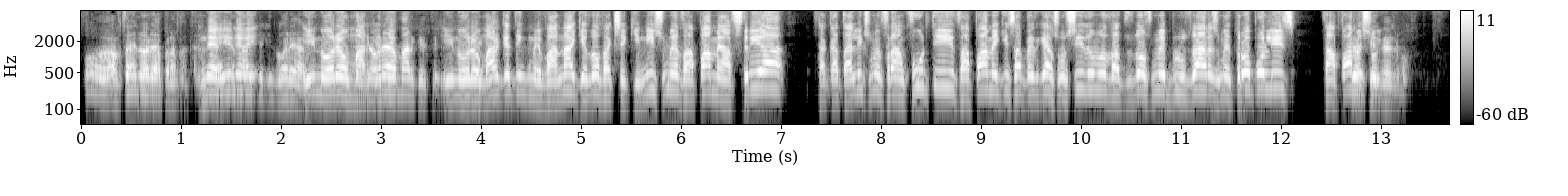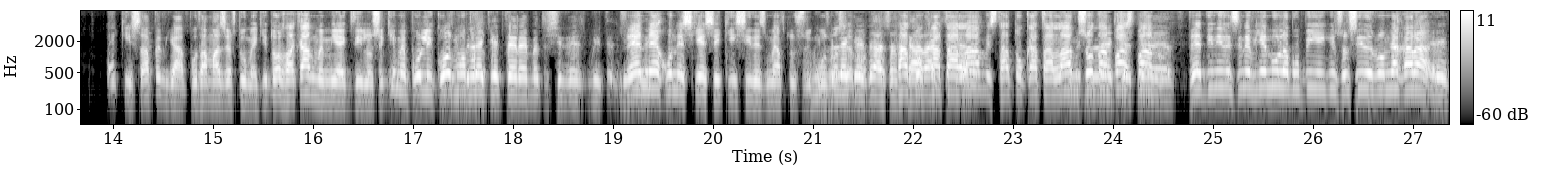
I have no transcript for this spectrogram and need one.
Ω, αυτά είναι ωραία πράγματα. ναι, Αυτά είναι, marketing ωραία. είναι ωραίο Αυτά marketing. ωραία marketing. Είναι ωραίο marketing. Με βανάκι εδώ θα ξεκινήσουμε. Θα πάμε Αυστρία. Θα καταλήξουμε Φραγκφούρτη. Θα πάμε εκεί στα παιδιά στο Σίδωνο. Θα τους δώσουμε μπλουζάρες Μετρόπολης. Θα πάμε Ποιος στο... σύνδεσμο. Εκεί στα παιδιά που θα μαζευτούμε. Εκεί τώρα θα κάνουμε μια εκδήλωση εκεί με πολύ κόσμο. Μην μπλέκετε ρε με τους συνδεσμίτε. Δεν έχουν σχέση εκεί οι σύνδε με αυτούς τους δικούς μας. μπλέκετε, Θα σας το χαράξει, καταλάβεις, θα το καταλάβεις Μην όταν πας μπλέκετε. πάνω. Δεν την είδες στην Ευγενούλα που πήγε εκεί στο σύνδεσμο μια χαρά. Ε,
